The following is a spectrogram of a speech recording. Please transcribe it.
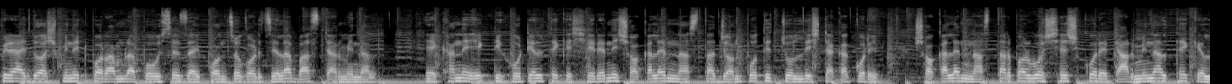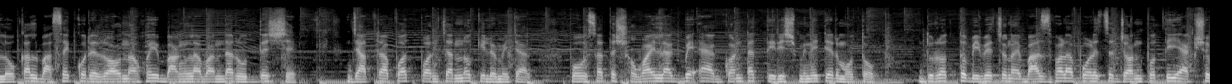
প্রায় দশ মিনিট পর আমরা পৌঁছে যাই পঞ্চগড় জেলা বাস টার্মিনাল। এখানে একটি হোটেল থেকে সেরে নিই সকালের নাস্তা জনপ্রতি চল্লিশ টাকা করে। সকালের নাস্তার পর্ব শেষ করে টার্মিনাল থেকে লোকাল বাসে করে রওনা হই বাংলাবান্ধার উদ্দেশ্যে। যাত্রাপথ পঞ্চান্ন কিলোমিটার। পৌঁছাতে সময় লাগবে এক ঘণ্টা তিরিশ মিনিটের মতো। দূরত্ব বিবেচনায় বাস ভাড়া পড়েছে জনপ্রতি একশো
